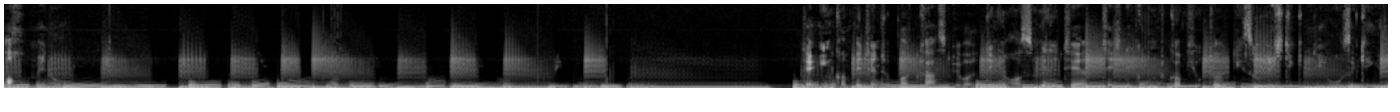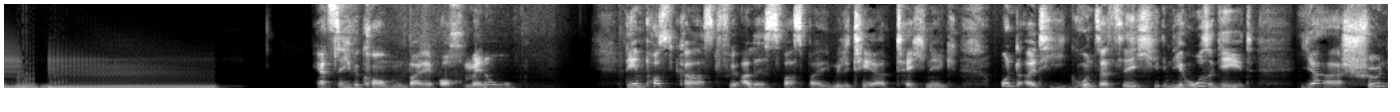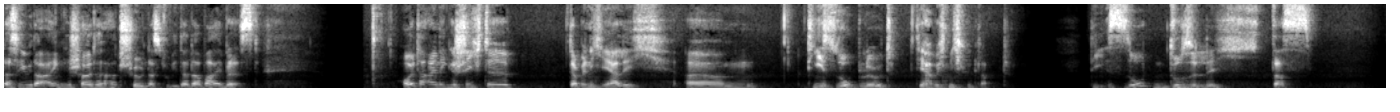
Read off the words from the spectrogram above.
Och, Menno. Der inkompetente Podcast über Dinge aus Militär, Technik und Computer, die so richtig in die Hose gingen. Herzlich willkommen bei Och Menno, dem Podcast für alles, was bei Militär, Technik und IT grundsätzlich in die Hose geht. Ja, schön, dass ihr wieder eingeschaltet habt. Schön, dass du wieder dabei bist. Heute eine Geschichte, da bin ich ehrlich, ähm, die ist so blöd, die habe ich nicht geglaubt. Die ist so dusselig, dass,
